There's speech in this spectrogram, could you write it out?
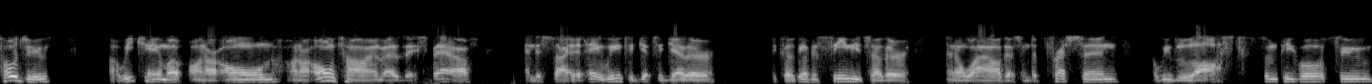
told you, uh, we came up on our own on our own time as a staff and decided, hey, we need to get together because we haven't seen each other in a while. There's some depression. We've lost some people to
